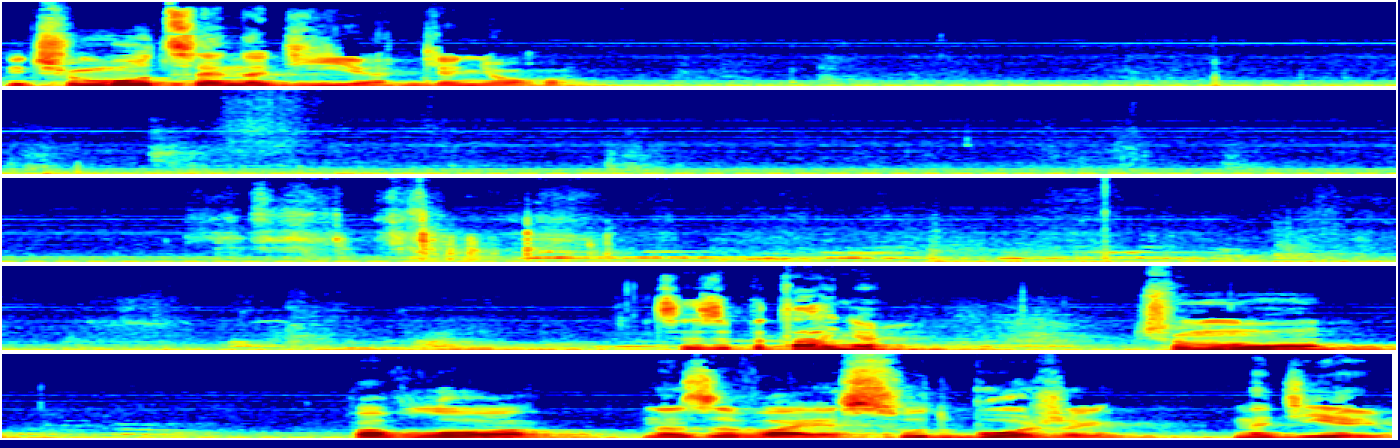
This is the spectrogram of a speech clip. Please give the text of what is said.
І чому це надія для нього? Це запитання. Чому Павло називає суд Божий надією?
